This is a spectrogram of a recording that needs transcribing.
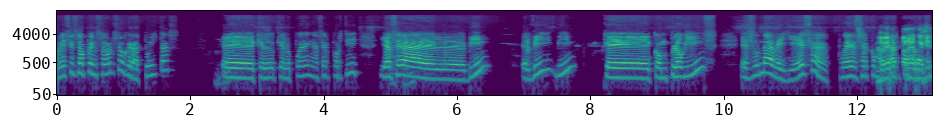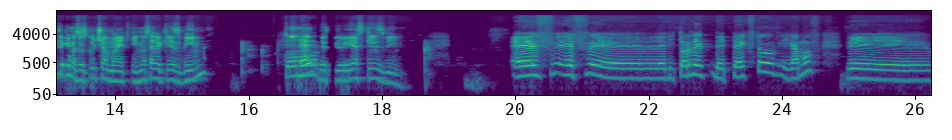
veces open source o gratuitas eh, que, que, lo pueden hacer por ti, ya sea el BIM el BIM, que con plugins es una belleza. Puede ser como. A ver, para la gente que nos escucha, Mike, y no sabe qué es BIM, ¿cómo eh, describirías qué es BIM? Es, el editor de, texto, digamos, de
